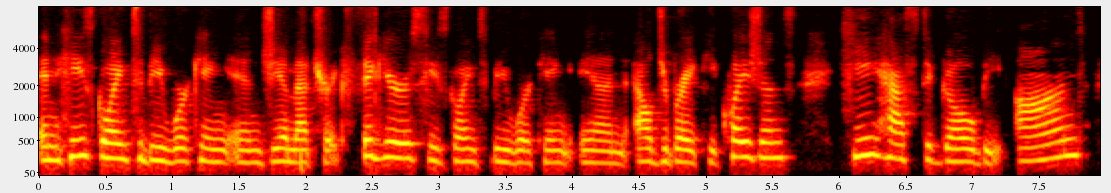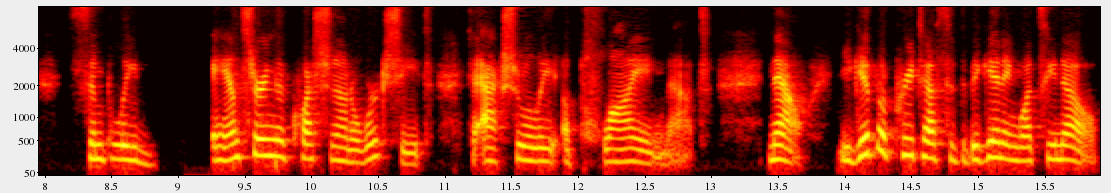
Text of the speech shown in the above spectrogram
and he's going to be working in geometric figures. He's going to be working in algebraic equations. He has to go beyond simply answering a question on a worksheet to actually applying that. Now, you give a pretest at the beginning, what's he know?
